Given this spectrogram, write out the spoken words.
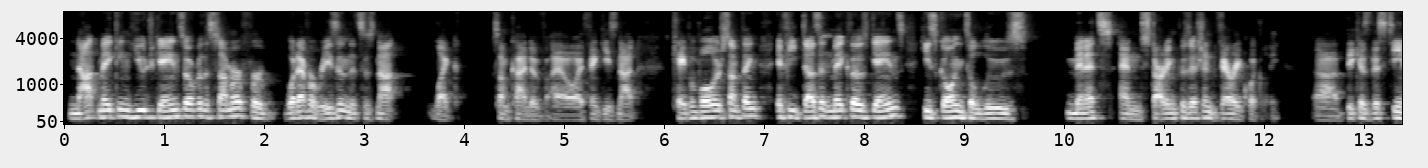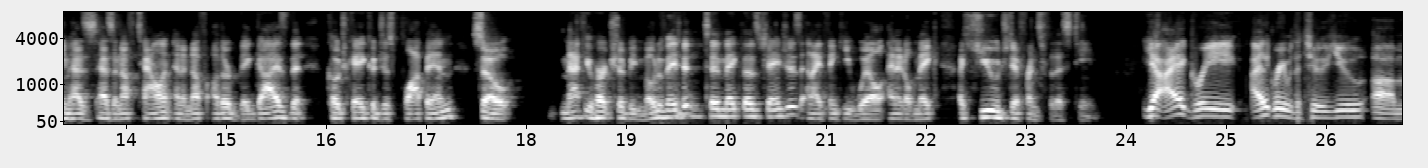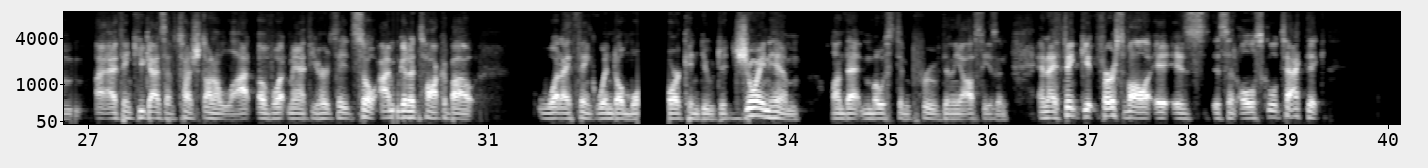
not making huge gains over the summer for whatever reason. This is not like some kind of oh I think he's not capable or something. If he doesn't make those gains, he's going to lose minutes and starting position very quickly. Uh, because this team has has enough talent and enough other big guys that Coach K could just plop in. So Matthew Hurt should be motivated to make those changes, and I think he will, and it'll make a huge difference for this team. Yeah, I agree. I agree with the two of you. Um, I, I think you guys have touched on a lot of what Matthew Hurt said. So I'm going to talk about what I think Wendell Moore can do to join him on that most improved in the offseason. And I think, it, first of all, it is it's an old school tactic.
